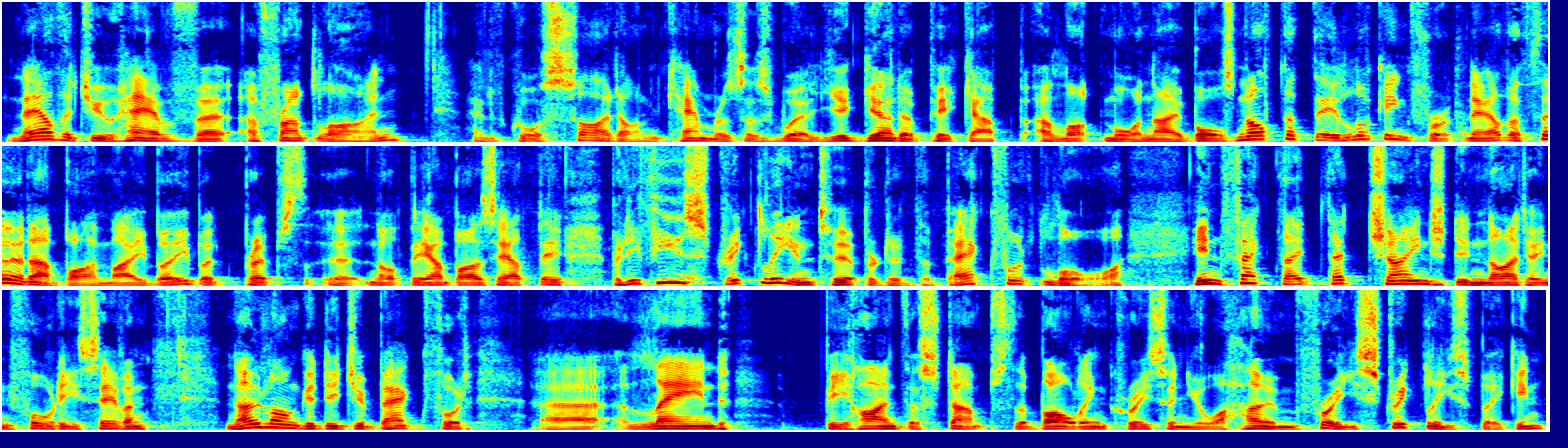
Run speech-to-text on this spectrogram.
now that you have uh, a front line and, of course, side on cameras as well, you're going to pick up a lot more no balls. Not that they're looking for it now, the third umpire may be, but perhaps uh, not the umpires out there. But if you strictly interpreted the back foot law, in fact, that, that changed in 1947. No longer did your back foot uh, land behind the stumps, the bowling crease, and you were home free, strictly speaking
